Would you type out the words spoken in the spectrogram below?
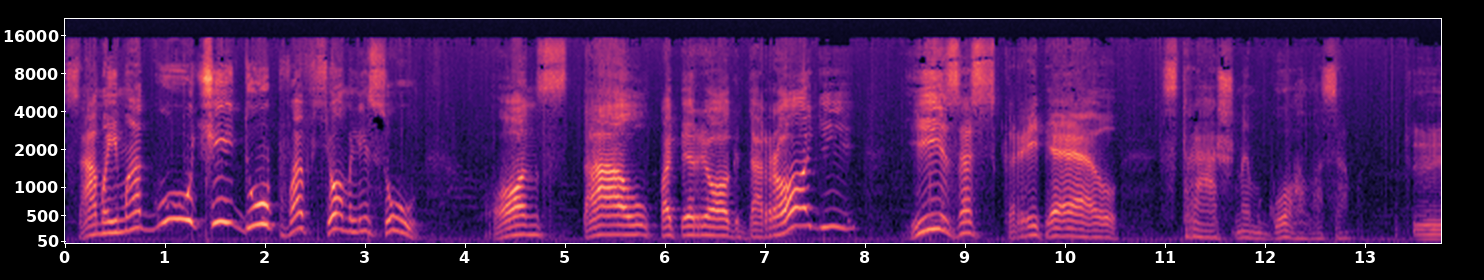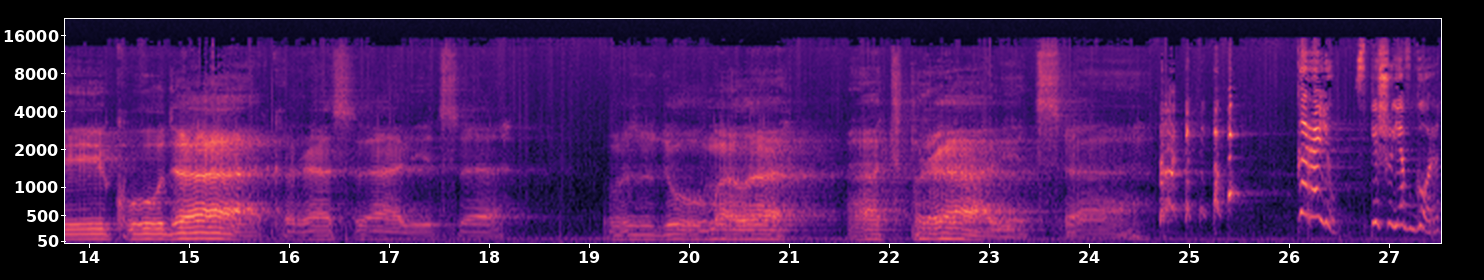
самый могучий дуб во всем лесу. Он стал поперек дороги и заскрипел страшным голосом. Ты куда, красавица, вздумала отправиться? Королю спешу я в город.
